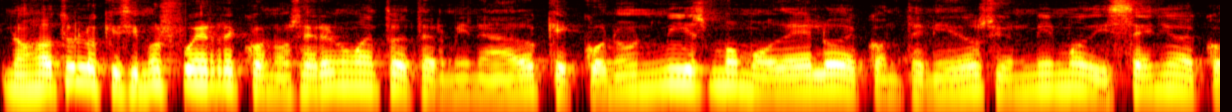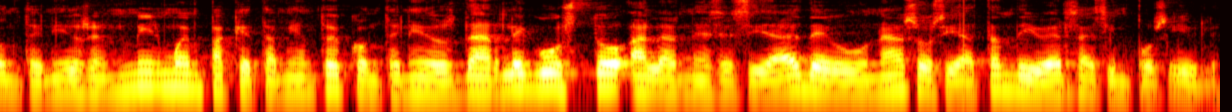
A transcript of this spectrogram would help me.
Nosotros lo que hicimos fue reconocer en un momento determinado que con un mismo modelo de contenidos y un mismo diseño de contenidos, un mismo empaquetamiento de contenidos, darle gusto a las necesidades de una sociedad tan diversa es imposible.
